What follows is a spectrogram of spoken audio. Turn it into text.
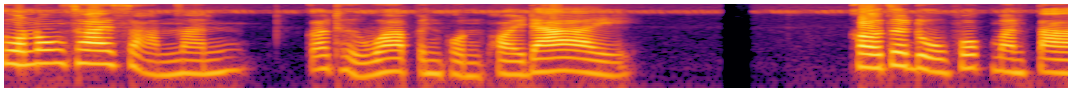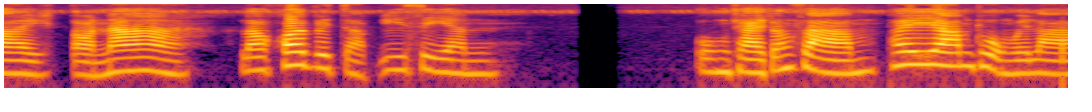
ส่วนองค์ชายสามนั้น ก็ถือว่าเป็นผลพลอยได้ เขาจะดูพวกมันตายต่อหน้า แล้วค่อยไปจับอีเซียน องค์ชายทั้งสามพยายามถ่วงเวลา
